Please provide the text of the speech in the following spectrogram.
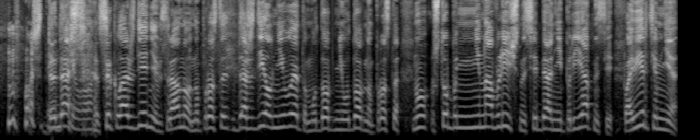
может, Да даже с охлаждением все равно. Ну, просто даже дело не в этом, удобно, неудобно. Просто, ну, чтобы не навлечь на себя неприятностей, поверьте мне,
